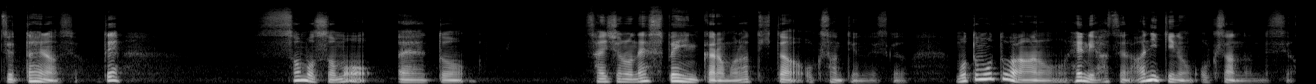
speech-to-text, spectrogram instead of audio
絶対なんですよ。でそもそもえっ、ー、と最初のねスペインからもらってきた奥さんっていうんですけどもともとはあのヘンリー8世の兄貴の奥さんなんですよ。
